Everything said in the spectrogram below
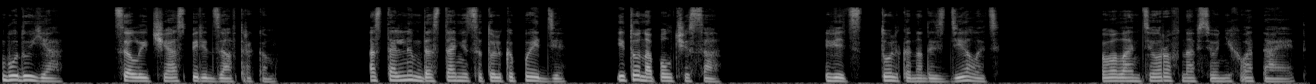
буду я целый час перед завтраком. Остальным достанется только Пэдди, и то на полчаса. Ведь столько надо сделать. Волонтеров на все не хватает.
